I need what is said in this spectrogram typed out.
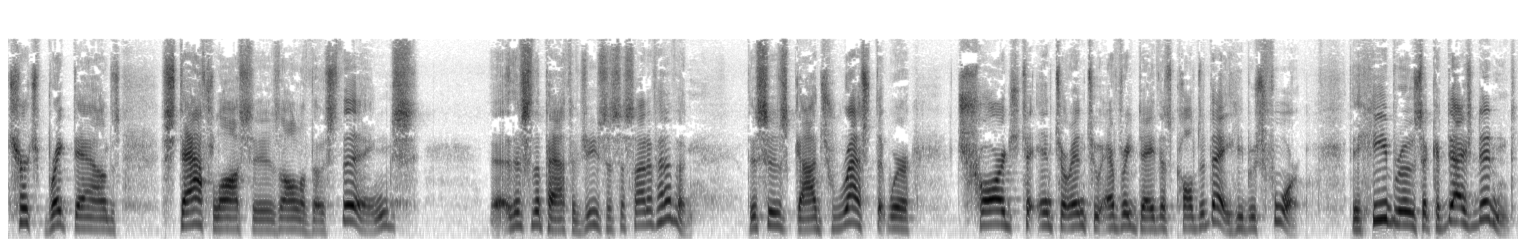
church breakdowns, staff losses, all of those things. Uh, this is the path of Jesus, the side of heaven. This is God's rest that we're charged to enter into every day that's called today, Hebrews 4. The Hebrews at Kadesh didn't.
